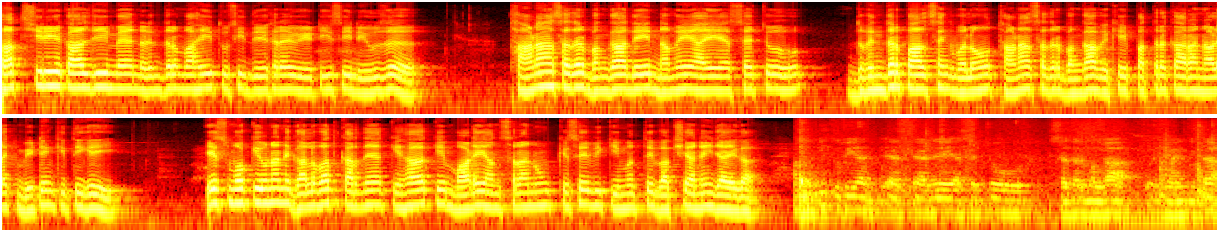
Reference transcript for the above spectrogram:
ਸਤਿ ਸ਼੍ਰੀ ਅਕਾਲ ਜੀ ਮੈਂ ਨਰਿੰਦਰ ਮਾਹੀ ਤੁਸੀਂ ਦੇਖ ਰਹੇ ਹੋ ਏਟੀਸੀ ਨਿਊਜ਼ ਥਾਣਾ ਸਦਰ ਬੰਗਾ ਦੇ ਨਵੇਂ ਆਏ ਐਸਐਚਓ ਦਵਿੰਦਰਪਾਲ ਸਿੰਘ ਵੱਲੋਂ ਥਾਣਾ ਸਦਰ ਬੰਗਾ ਵਿਖੇ ਪੱਤਰਕਾਰਾਂ ਨਾਲ ਇੱਕ ਮੀਟਿੰਗ ਕੀਤੀ ਗਈ। ਇਸ ਮੌਕੇ ਉਹਨਾਂ ਨੇ ਗੱਲਬਾਤ ਕਰਦਿਆਂ ਕਿਹਾ ਕਿ ਮਾੜੇ ਅਨਸਰਾਂ ਨੂੰ ਕਿਸੇ ਵੀ ਕੀਮਤ ਤੇ ਬਖਸ਼ਿਆ ਨਹੀਂ ਜਾਏਗਾ। ਕੀ ਤੁਸੀਂ ਐਜ਼ ਐਸਐਚਓ ਸਦਰ ਮੰਗਾ ਜੁਆਇਨ ਕੀਤਾ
